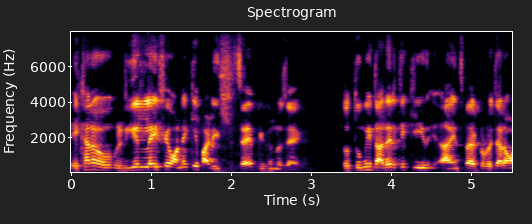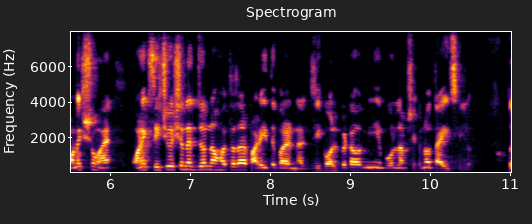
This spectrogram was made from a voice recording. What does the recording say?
এখানেও রিয়েল লাইফে অনেকে পাড়ি দিতে চায় বিভিন্ন জায়গায়। তো তুমি তাদেরকে কি ইন্সপায়ার করবে? যারা অনেক সময় অনেক সিচুয়েশনের জন্য হয়তো তারা পাড়ি দিতে পারেন না। যে গল্পটাও নিয়ে বললাম সেখানেও তাই ছিল। তো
